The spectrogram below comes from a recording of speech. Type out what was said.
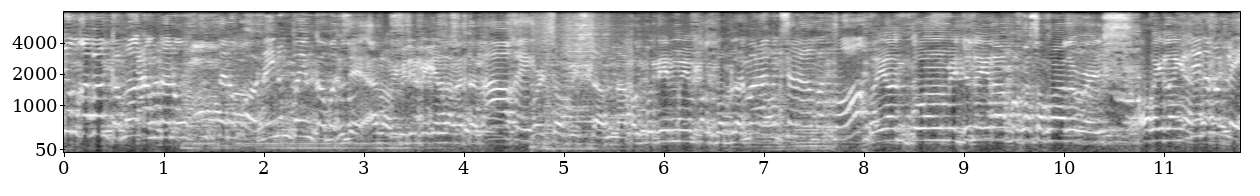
Nakainom ka bang gamot? Ang tanong, ang tanong ko, nainom ba yung gamot mo? Hindi, ano, binibigyan lang kita ng Ah, okay. words of wisdom na pagbutihin mo yung pagbablog mo. Maraming salamat po. Ngayon, kung medyo nahihirapan ka sa followers, okay lang yan. Hindi naka-play.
